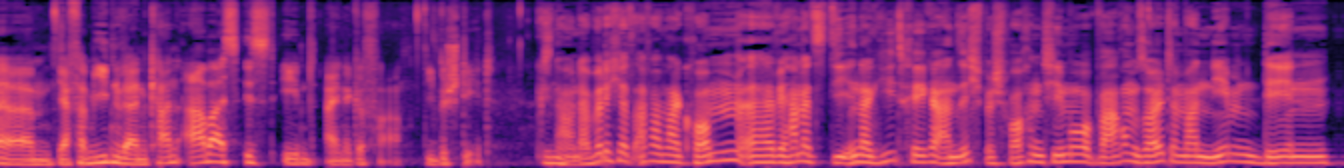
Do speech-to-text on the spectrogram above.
ähm, ja, vermieden werden kann, aber es ist eben eine Gefahr, die besteht. Genau, und da würde ich jetzt einfach mal kommen. Äh, wir haben jetzt die Energieträger an sich besprochen. Timo, warum sollte man neben den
